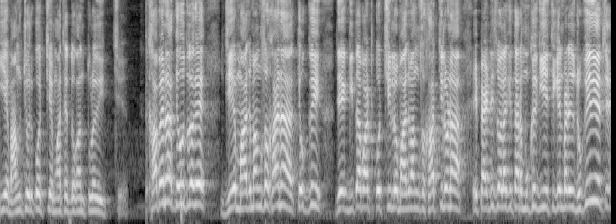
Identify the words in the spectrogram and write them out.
গিয়ে ভাঙচুর করছে, মাছের দোকান তুলে দিচ্ছে। খাবে না কেউ তো তাকে যে মাছ মাংস খায় না, কেউ কি যে গীতা পাঠ করছিল, মাছ মাংস খাচ্ছিল না, এই প্যাটিসওয়ালা কি তার মুখে গিয়ে চিকেন প্যাটিস ঢুকিয়ে দিয়েছে?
